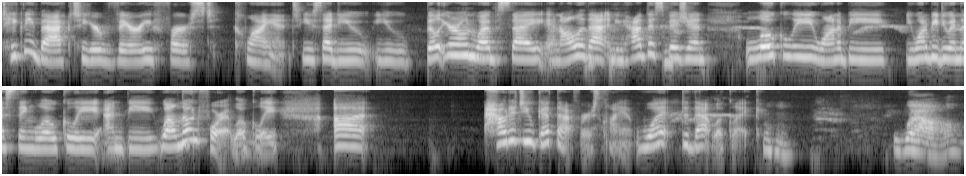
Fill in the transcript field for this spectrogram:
take me back to your very first client. You said you you built your own website and all of that and you had this vision locally you want to be you want to be doing this thing locally and be well known for it locally. Uh how did you get that first client? What did that look like? Mhm. Well,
